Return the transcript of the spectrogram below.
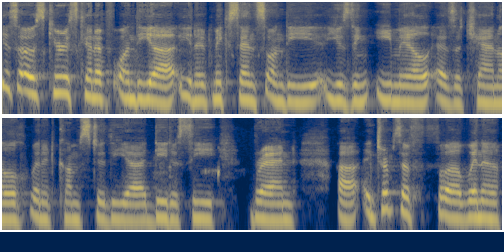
Yes, I was curious, kind of on the, uh, you know, it makes sense on the using email as a channel when it comes to the uh, D2C brand. Uh, in terms of uh, when a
